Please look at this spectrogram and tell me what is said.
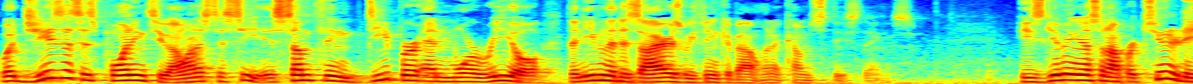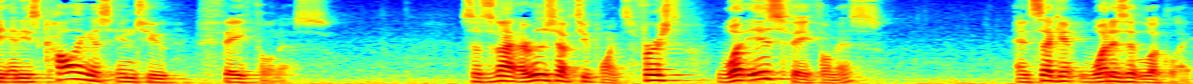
What Jesus is pointing to, I want us to see, is something deeper and more real than even the desires we think about when it comes to these things. He's giving us an opportunity and he's calling us into faithfulness. So tonight, I really just have two points. First, what is faithfulness? And second, what does it look like?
